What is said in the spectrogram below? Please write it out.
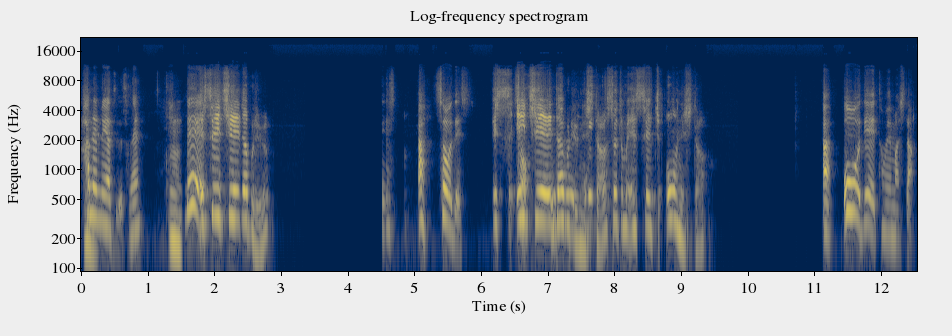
羽のやつですね。うん、で、SHAW? あ、そうです。SHAW にした？それとも SHO にした？あ、O で止めました。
